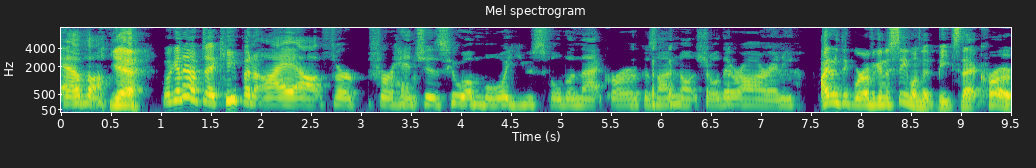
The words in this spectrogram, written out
ever. Yeah. We're gonna have to keep an eye out for for henches who are more useful than that crow, because I'm not sure there are any. I don't think we're ever going to see one that beats that crow.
